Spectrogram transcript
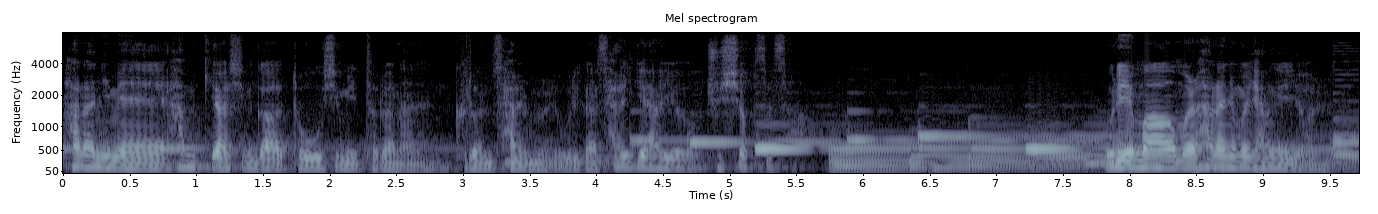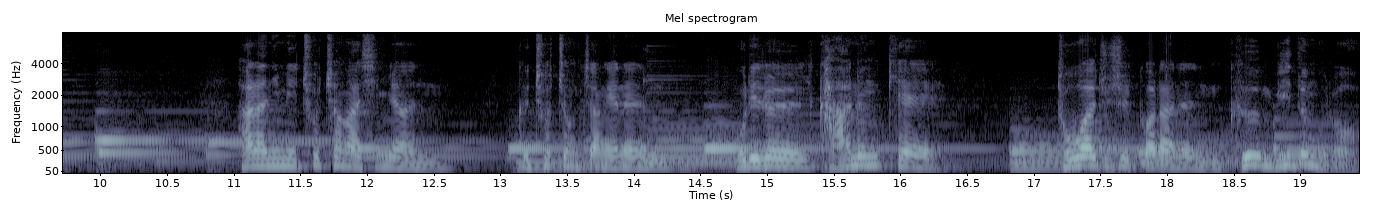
하나님의 함께하심과 도우심이 드러나는 그런 삶을 우리가 살게 하여 주시옵소서. 우리의 마음을 하나님을 향해 열고 하나님이 초청하시면 그 초청장에는 우리를 가능케 도와주실 거라는 그 믿음으로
